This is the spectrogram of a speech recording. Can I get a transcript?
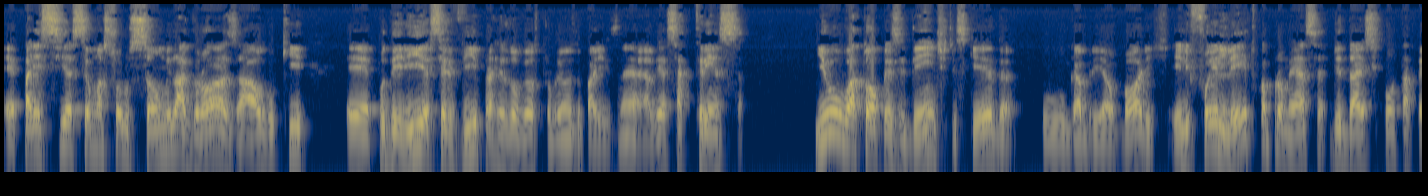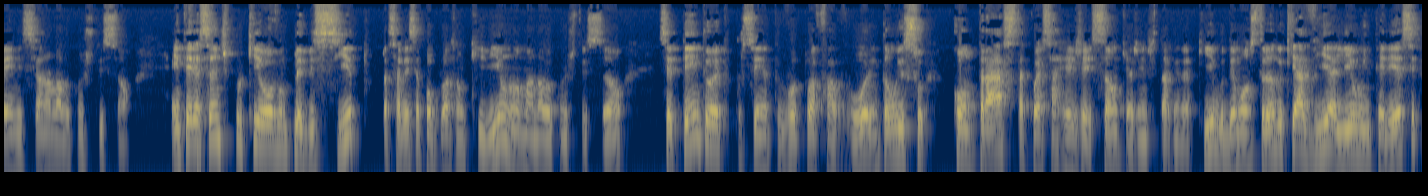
é, parecia ser uma solução milagrosa, algo que é, poderia servir para resolver os problemas do país. Né? Havia essa crença. E o atual presidente de esquerda, o Gabriel Boric, ele foi eleito com a promessa de dar esse pontapé inicial na nova Constituição. É interessante porque houve um plebiscito para saber se a população queria uma nova Constituição, 78% votou a favor, então isso contrasta com essa rejeição que a gente está vendo aqui, demonstrando que havia ali um interesse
